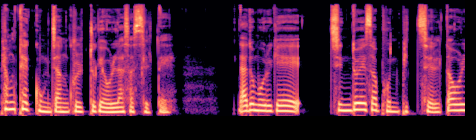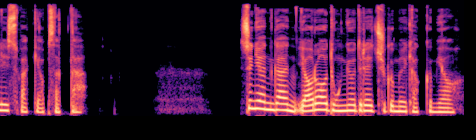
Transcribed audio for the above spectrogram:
평택 공장 굴뚝에 올라섰을 때 나도 모르게 진도에서 본 빛을 떠올릴 수밖에 없었다. 수년간 여러 동료들의 죽음을 겪으며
